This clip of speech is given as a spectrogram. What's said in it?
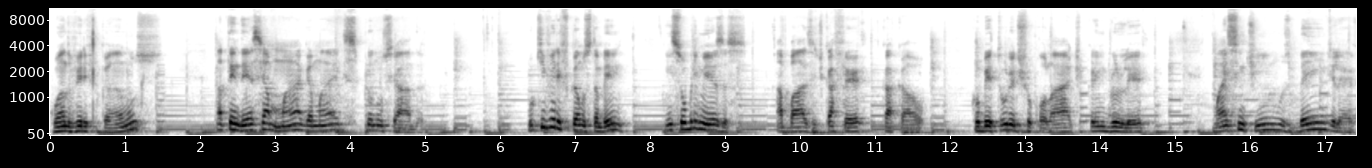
Quando verificamos a tendência amarga mais pronunciada, o que verificamos também em sobremesas, à base de café, cacau, cobertura de chocolate, creme brulee, mas sentimos bem de leve.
